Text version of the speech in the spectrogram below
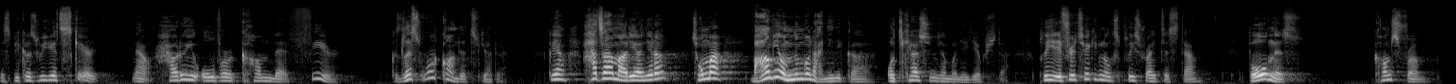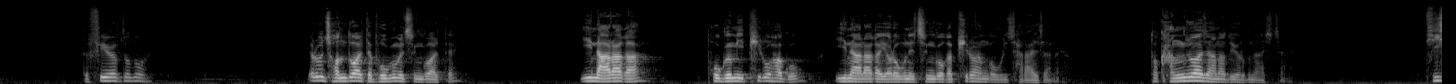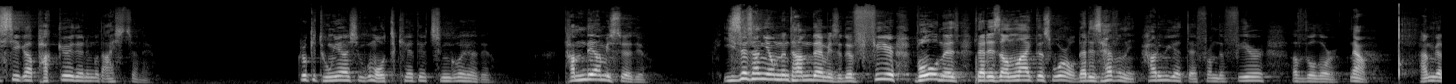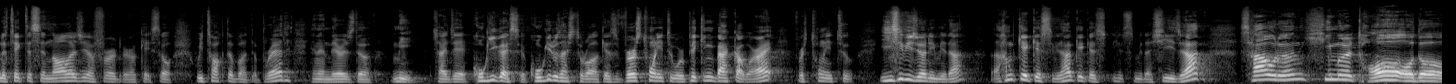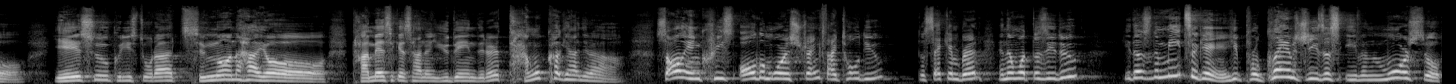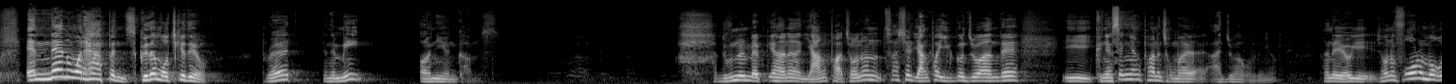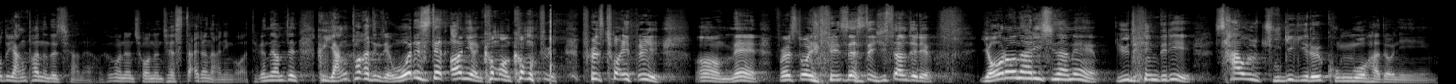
is because we get scared. Now, how do we overcome that fear? Because let's work on that together. 그냥 하자 말이 아니라 정말 마음이 없는 건 아니니까 어떻게 할 수 있는지 한번 얘기해 봅시다. Please, if you're taking notes, please write this down. Boldness comes from the fear of the Lord. 여러분 전도할 때 복음을 증거할 때 이 나라가 복음이 필요하고 이 나라가 여러분의 증거가 필요한 거 우리 잘 알잖아요. 더 강조하지 않아도 여러분 아시잖아요. DC가 바뀌어야 되는 건 아시잖아요. 그렇게 동의하시면 그럼 어떻게 해야 돼요? 증거해야 돼요. 담대함이 있어야 돼요. 이 세상에 없는 담대함이 있어요. The fear, boldness that is unlike this world, that is heavenly. How do we get that? From the fear of the Lord. Now, I'm going to take this analogy further. Okay, so we talked about the bread, and then there's the meat. 자, 이제 고기가 있어요. 고기로 다시 돌아갈게요. Verse 22, we're picking back up, alright? Verse 22. 22절입니다. 함께 읽겠습니다. 함께 읽겠습니다. 시작. 사울은 힘을 더 얻어 예수 그리스도라 증언하여 다메섹에 사는 유대인들을 당혹하게 하니라. Saul increased all the more in strength, I told you. The second bread. And then what does he do? He does the meats again. He proclaims Jesus even more so. And then what happens? 그 다음 어떻게 돼요? Bread and the meat, onion comes. 하, 눈을 맵게 하는 양파. 저는 사실 양파 익은 건 좋아하는데 이 그냥 생양파는 정말 안 좋아하거든요. 근데 여기 저는 포를 먹어도 양파는 넣지 않아요. 그거는 저는 제 스타일은 아닌 것 같아요. 근데 아무튼 그 양파가 등장해요. What is that onion? Come on, come on. Verse 23. Oh man. Verse 23 says 23절이에요. 여러 날이 지남에 유대인들이 사울 죽이기를 공모하더니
